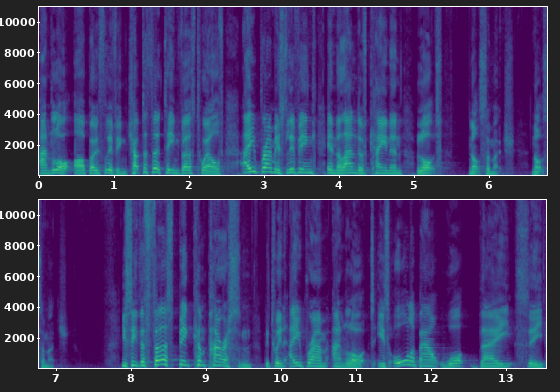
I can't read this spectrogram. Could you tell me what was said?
and Lot are both living. Chapter 13, verse 12 Abram is living in the land of Canaan, Lot, not so much. Not so much. You see, the first big comparison between Abram and Lot is all about what they see.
